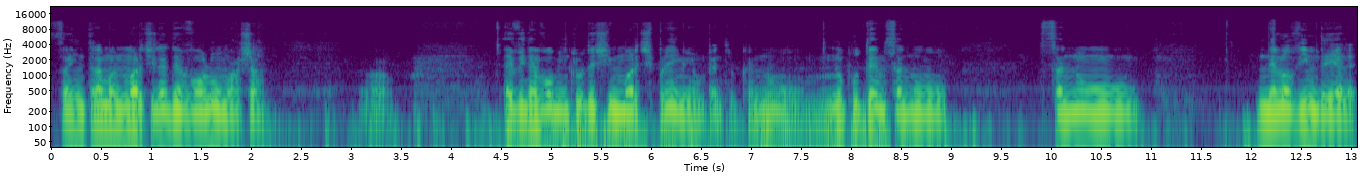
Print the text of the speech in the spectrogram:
Să intrăm în mărcile de volum, așa. Evident vom include și mărci premium, pentru că nu, nu putem să nu, să nu ne lovim de ele.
